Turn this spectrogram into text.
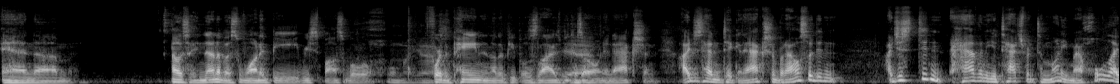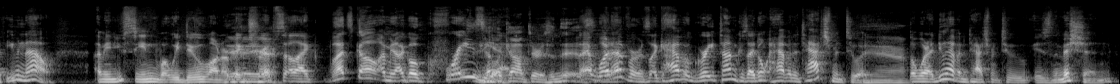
And um, I would say none of us want to be responsible Oh for the pain in other people's lives because of our own inaction. I just hadn't taken action, but I also didn't. I just didn't have any attachment to money my whole life, even now. I mean, you've seen what we do on our Yeah, big yeah. trips. So like, let's go. I mean, I go crazy. Helicopters and this. Yeah, whatever. It's like have a great time because I don't have an attachment to it. Yeah. But what I do have an attachment to is the mission,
